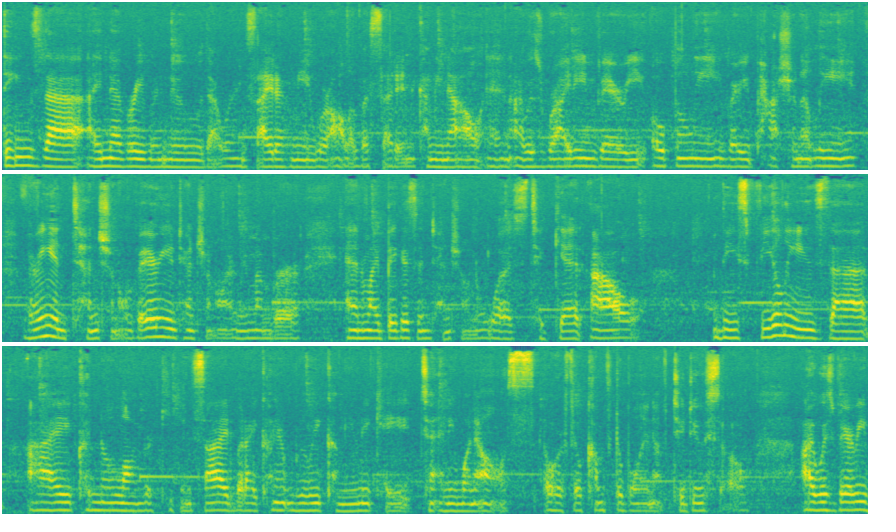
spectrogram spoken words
things that I never even knew that were inside of me were all of a sudden coming out. And I was writing very openly, very passionately, very intentional, very intentional. I remember. And my biggest intention was to get out these feelings that I could no longer keep inside, but I couldn't really communicate to anyone else or feel comfortable enough to do so. I was very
